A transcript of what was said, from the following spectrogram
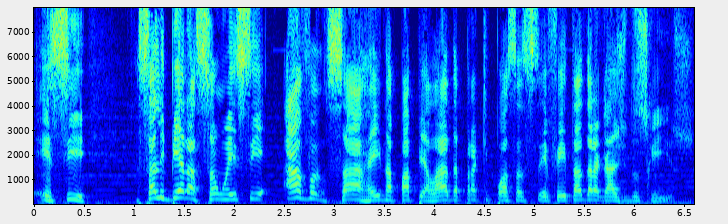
esse essa liberação, esse avançar aí na papelada para que possa ser feita a dragagem dos rios.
